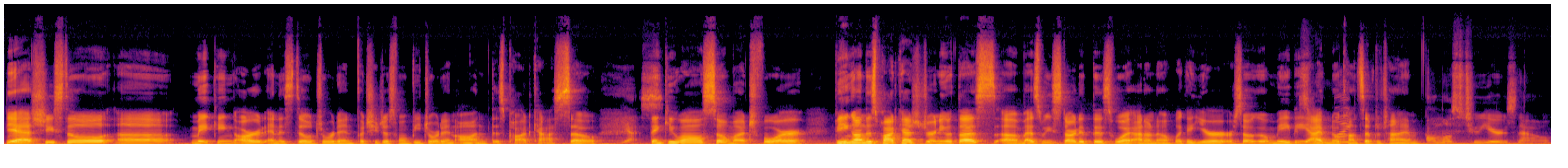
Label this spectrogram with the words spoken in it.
Yeah, she's still uh, making art and is still Jordan, but she just won't be Jordan on this podcast. So yes, thank you all so much for being on this podcast journey with us um, as we started this what i don't know like a year or so ago maybe? I have no like concept of time. almost two years now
